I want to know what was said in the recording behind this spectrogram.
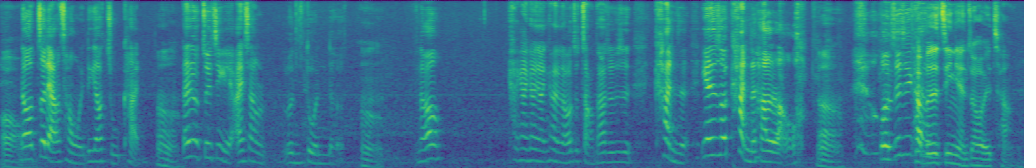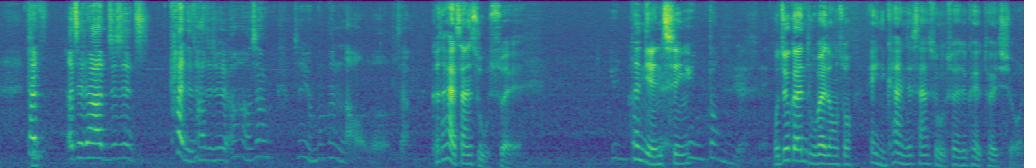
哦。然后这两场我一定要主看。嗯。但是最近也爱上伦敦的。嗯。然后看看看看看，然后就长大，就是看着，应该是说看着他老。嗯。我最近他不是今年最后一场。他而且他就是。看着他就觉得啊，好像好像有慢慢老了这样。可他还三十五岁，很年轻。运动员，我就跟涂佩东说：“哎，你看，你这三十五岁就可以退休了，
